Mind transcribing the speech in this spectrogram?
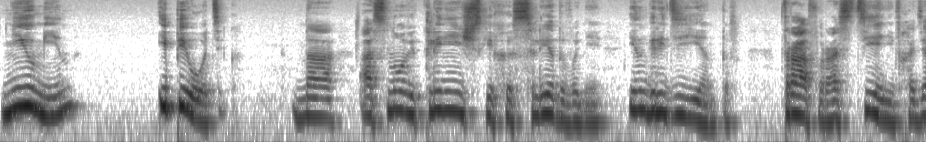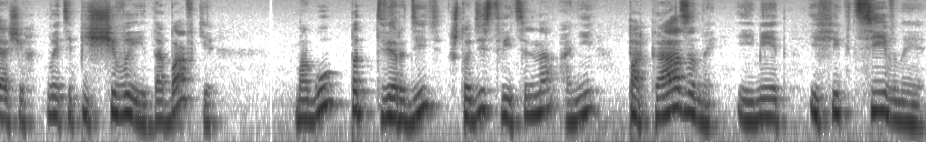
ниумин и пиотик. На основе клинических исследований ингредиентов, трав и растений, входящих в эти пищевые добавки, могу подтвердить, что действительно они показаны и имеют эффективные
